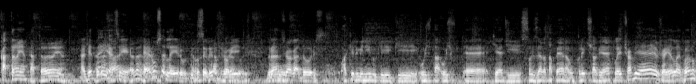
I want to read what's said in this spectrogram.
Catanha. Catanha. A gente É tem, verdade, assim, é verdade. era um celeiro de Era um celeiro de jogadores. Grandes O- jogadores. Aquele menino que, que hoje, tá, hoje é, que é de São José da Tapera, o Cleito Xavier. Cleito Xavier, eu já ia levando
